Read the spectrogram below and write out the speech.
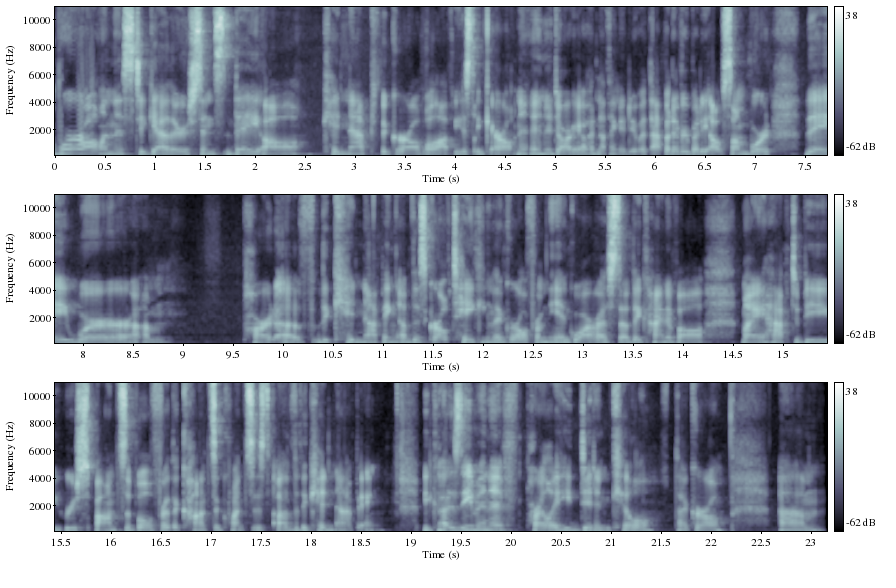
we're all in this together since they all kidnapped the girl. Well, obviously, Geralt and Addario had nothing to do with that, but everybody else on board, they were um, part of the kidnapping of this girl, taking the girl from the Aguara. So they kind of all might have to be responsible for the consequences of the kidnapping. Because even if Parley didn't kill that girl, um,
